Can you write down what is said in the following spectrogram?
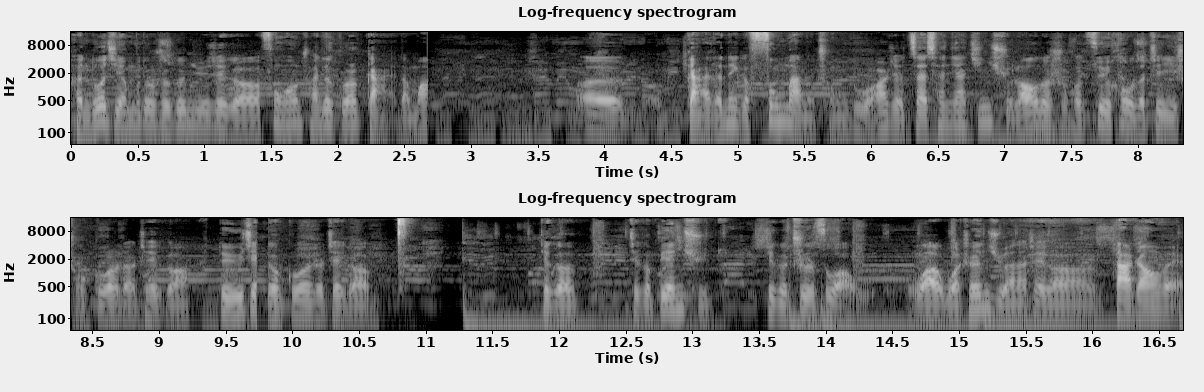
很多节目都是根据这个凤凰传奇的歌改的嘛，呃，改的那个丰满的程度，而且在参加金曲捞的时候，最后的这一首歌的这个对于这个歌的这个这个这个编曲这个制作，我我真觉得这个大张伟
